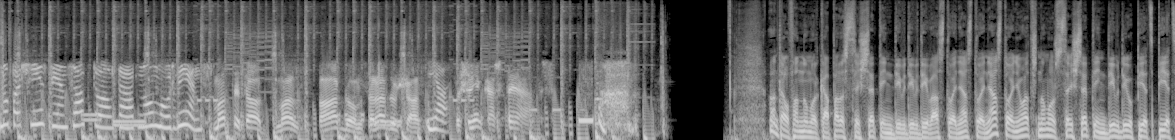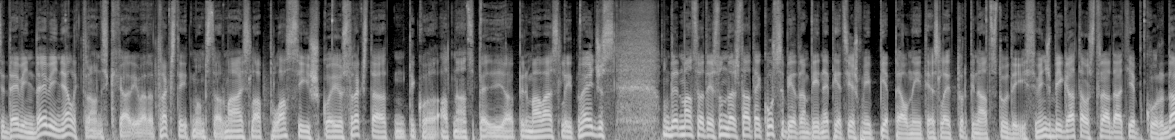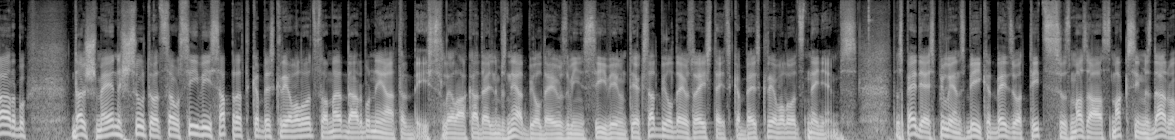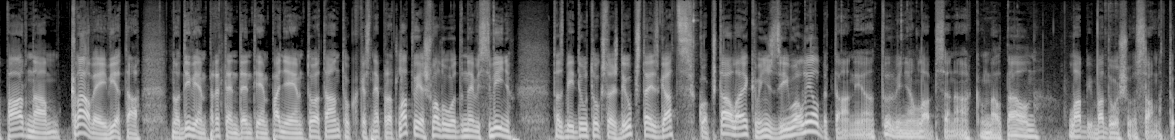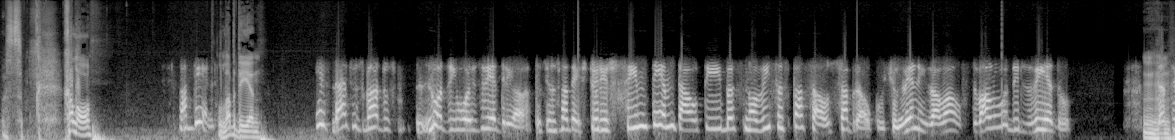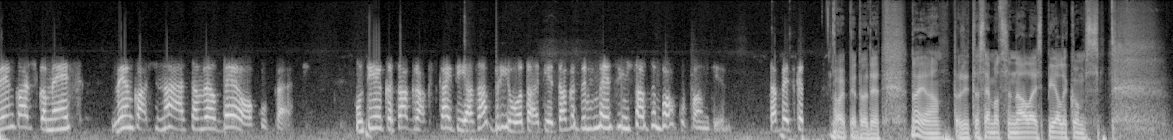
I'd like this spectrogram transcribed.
Nu, par šīs dienas aktualitāti numur viens. Man te tādas mazas pārdomas radušās. Jā. Tas vienkārši teātris. Man telefona numurs kā parasti 6722, 888, otrs numurs 6722, 559, elektroniski, kā arī varat rakstīt mums caur mājaslapu. Lasīšu, ko jūs rakstāt. Tikko atnāca pēdējā pirmā vēstulīte no Eģes. Un, dien mācoties universitātē, kursabiedram bija nepieciešamība piepelnīties, lai turpinātu studijas. Viņš bija gatavs strādāt jebkuru darbu. Dažus mēnešus sūtot savu CV, saprata, ka bez krievu valodas tomēr darbu neatradīs. Lielākā daļa nemaz neatbildēja uz viņa CV, un tie, kas atbildēja, uzreiz teica, ka bez krievu valodas neņems. Tas pēdējais piliens bija, kad beidzot ticis uz mazās Maksimas darba pārunām krāvēja vietā. No diviem pretendentiem paņēma to tantuku, kas neprat latviešu valodu, nevis viņu. Tas bija 2012. gads. Kopš tā laika viņš dzīvo Lielbritānijā. Tur viņam labi sanāk un vēl pelna labi vadošos amatos. Halo! Labdien! Labdien! Es dažus gadus nodzīvoju Zviedrijā. Es jums pateikšu, tur ir simtiem tautības no visas pasaules sabraukuši, un vienīgā valsts valoda ir zviedru. Mm -hmm. Tas vienkārši, ka mēs vienkārši neesam vēl deokupēti. Un tie, kas agrāk skaitījās atbrīvotāji, tie tagad mēs viņus saucam par okupantiem. Tāpēc, ka. Oi, piedodiet. Nu jā, tur ir tas emocionālais pielikums.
